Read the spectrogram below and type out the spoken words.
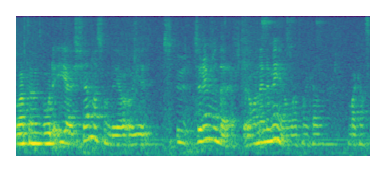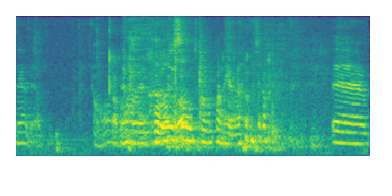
Och att den borde erkännas som det och ge utrymme därefter. Håller ni med om att man kan, man kan säga det? Ja, det har unisont från panelen. eh,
